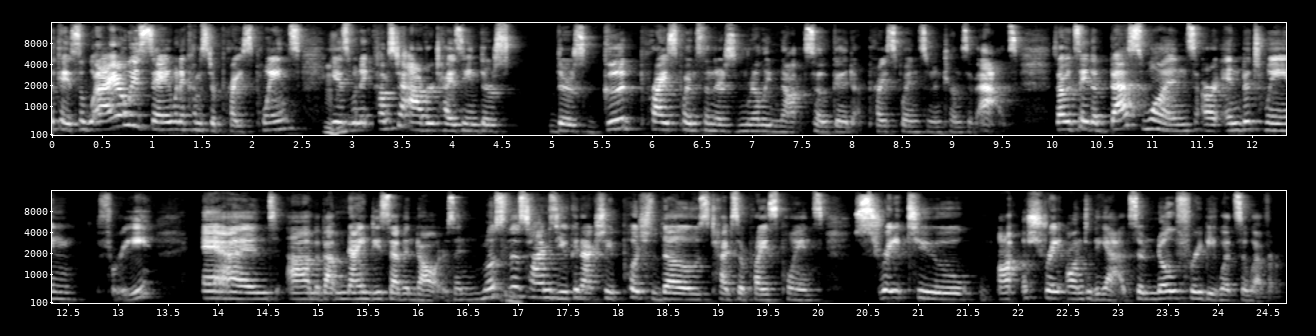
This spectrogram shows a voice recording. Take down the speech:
okay, so what I always say when it comes to price points mm-hmm. is when it comes to advertising, there's there's good price points and there's really not so good price points in terms of ads. So I would say the best ones are in between free and um, about $97. And most of those times you can actually push those types of price points straight to uh, straight onto the ad. So no freebie whatsoever.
